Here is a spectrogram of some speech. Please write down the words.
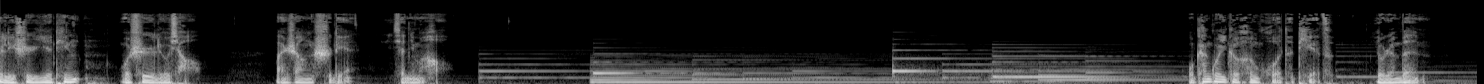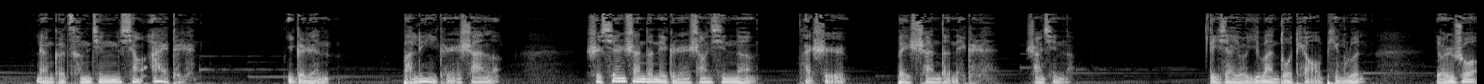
这里是夜听，我是刘晓。晚上十点向你们好。我看过一个很火的帖子，有人问：两个曾经相爱的人，一个人把另一个人删了，是先删的那个人伤心呢，还是被删的那个人伤心呢？底下有一万多条评论，有人说。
